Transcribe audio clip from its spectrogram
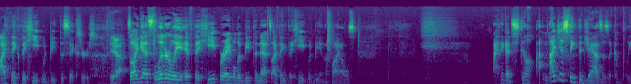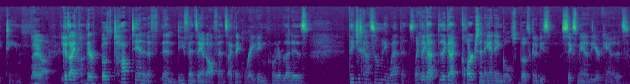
I think the Heat would beat the Sixers. Yeah, So I guess literally, if the Heat were able to beat the Nets, I think the Heat would be in the finals. I think I'd still. I, I just think the Jazz is a complete team they are. because I they're both top ten in, a, in defense and offense. I think rating or whatever that is. They just got so many weapons. Like they They got they got Clarkson and Ingles both going to be six man of the year candidates.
